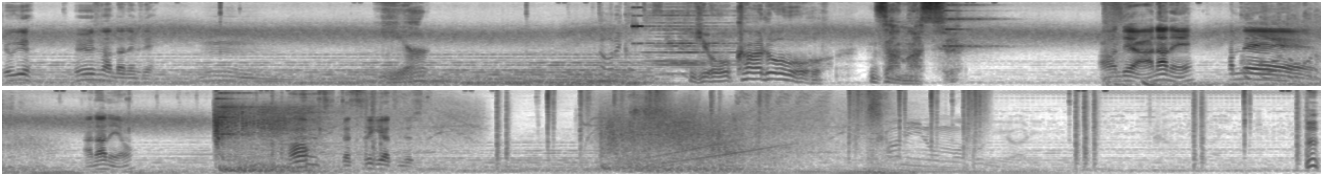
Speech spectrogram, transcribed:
여기 여기서 난다 냄새. 음. いや よかろうザマス 아 근데 안 하네. 3대 안 하네요. 아 진짜 쓰레기 같은 자식.神のもとにあり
